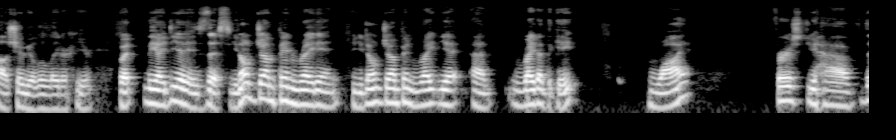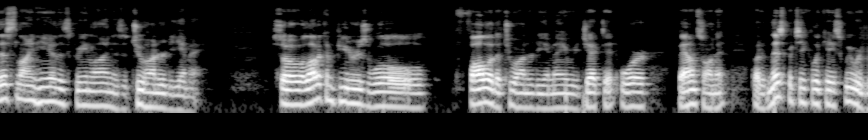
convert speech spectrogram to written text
I'll show you a little later here. But the idea is this: you don't jump in right in. You don't jump in right yet, at, right at the gate. Why? First, you have this line here. This green line is a 200 EMA. So a lot of computers will follow the 200 EMA, reject it, or bounce on it. But in this particular case, we were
